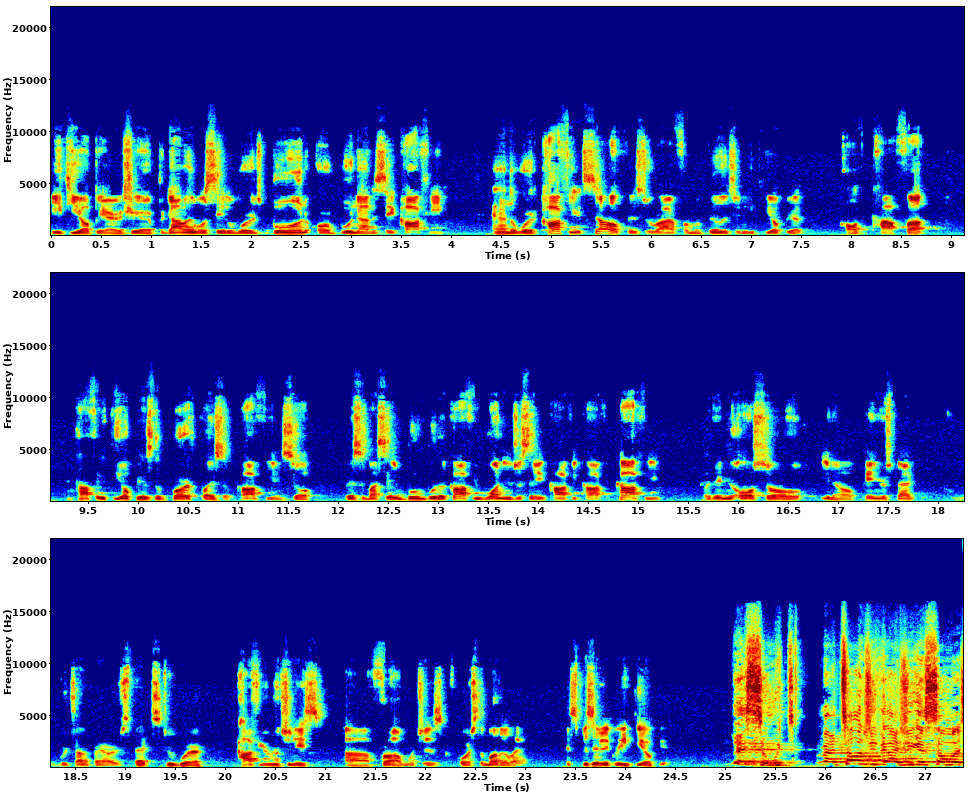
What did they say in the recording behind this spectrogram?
Ethiopia, Eritrea, predominantly will say the words Boon or Buna to say coffee. And then the word coffee itself is derived from a village in Ethiopia called Kafa. And Kafa, Ethiopia is the birthplace of coffee. And so basically by saying Boon Boona coffee, one, you're just saying coffee, coffee, coffee. But then you're also, you know, paying respect. We're trying to pay our respects to where coffee originates uh, from, which is, of course, the motherland, and specifically Ethiopia. Listen, we, I told you guys you get so much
